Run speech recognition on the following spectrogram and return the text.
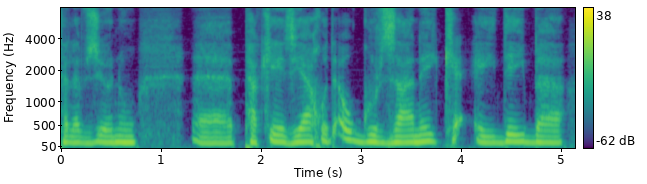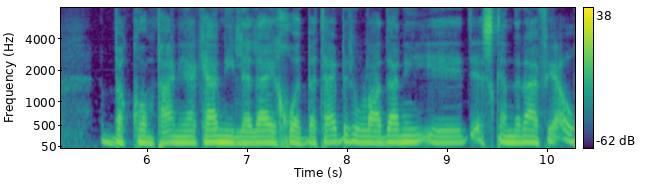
تەلەفزیۆن و پەکێج یاخود ئەو گورزانەی کە ئەیدەی بە بە کۆمپانیاکانی لەلای خۆت بە تایبەت وڵاتانی ئێسکەندەنافیا ئەو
